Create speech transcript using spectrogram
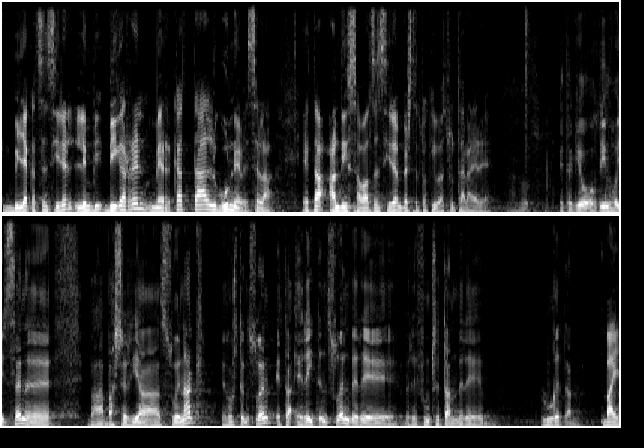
bilakatzen ziren lehen bi- bigarren merkatal gune bezala eta handik zabaltzen ziren beste toki batzutara ere. Eta gero ordin hoizen, e, ba, baserria zuenak, erosten zuen, eta ereiten zuen bere, bere funtsetan, bere luretan. Bai,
